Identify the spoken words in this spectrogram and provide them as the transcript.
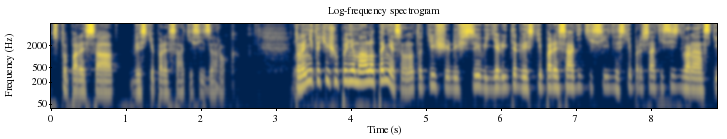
150, 250 tisíc za rok. To není totiž úplně málo peněz, ono totiž, když si vydělíte 250 tisíc, 250 tisíc 12,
